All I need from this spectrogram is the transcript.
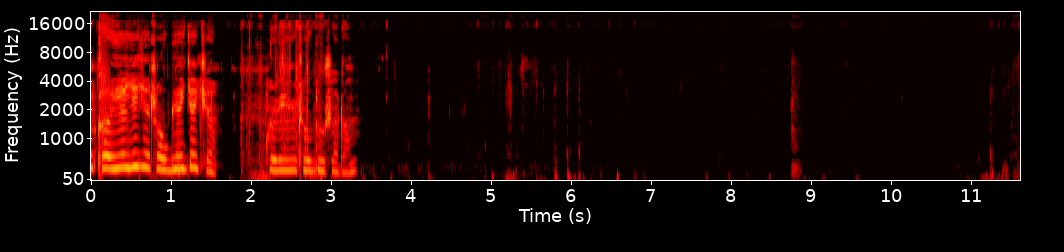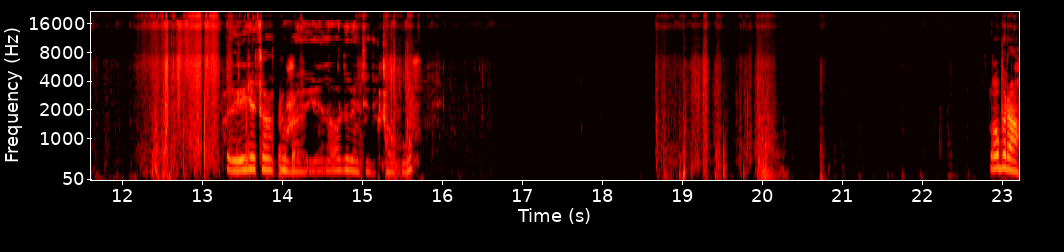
Okej, jedziecie czołgi, jedziecie. Kolejne czołgi już. Jedzie coraz dłużej, nawet więcej tych czołgów. Dobra.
